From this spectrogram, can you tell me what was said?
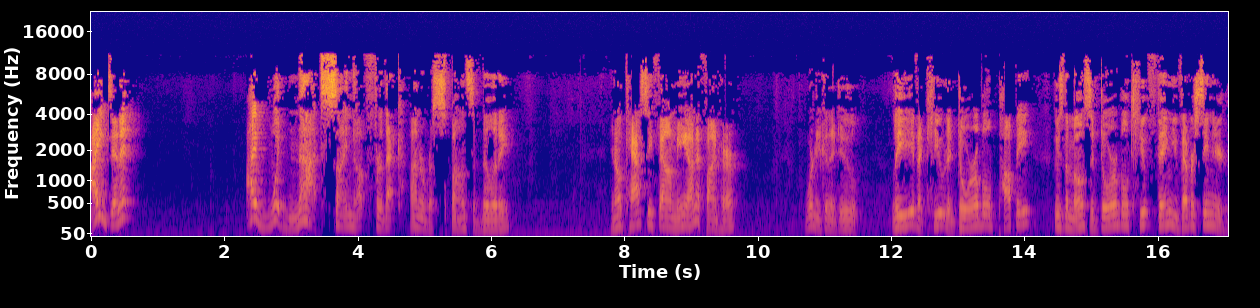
I didn't. I would not sign up for that kind of responsibility. You know, Cassie found me. I didn't find her. What are you going to do? Leave a cute, adorable puppy who's the most adorable, cute thing you've ever seen in your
